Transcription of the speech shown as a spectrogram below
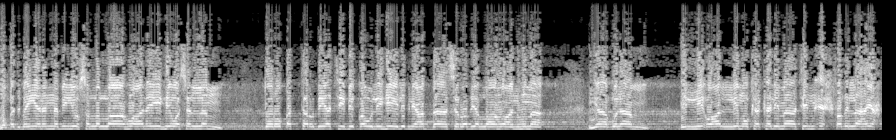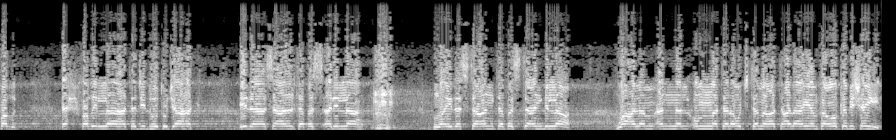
وقد بين النبي صلى الله عليه وسلم طرق التربية بقوله لابن عباس رضي الله عنهما يا غلام إني أعلمك كلمات احفظ الله يحفظك احفظ الله تجده تجاهك إذا سألت فاسأل الله وإذا استعنت فاستعن بالله واعلم أن الأمة لو اجتمعت على أن ينفعوك بشيء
